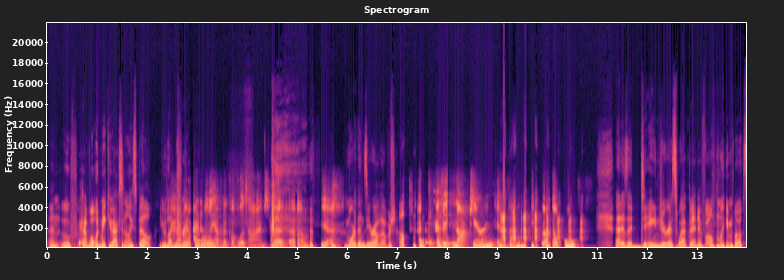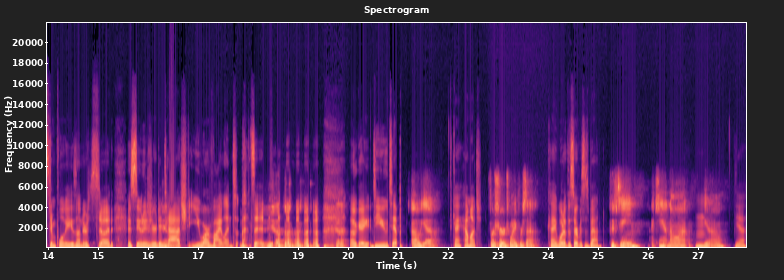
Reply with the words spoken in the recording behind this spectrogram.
and oof. What would make you accidentally spill? You would like I trip? It only happened a couple of times, but um, yeah, more than zero though, Michelle. I think I think not caring is not helpful that is a dangerous weapon if only most employees understood. As soon as you're detached, yeah. you are violent. That's it. Yeah. yeah. Okay. Do you tip? Oh, yeah. Okay. How much? For sure, 20%. Okay. What if the service is bad? 15. I can't not, mm. you know. Yeah.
